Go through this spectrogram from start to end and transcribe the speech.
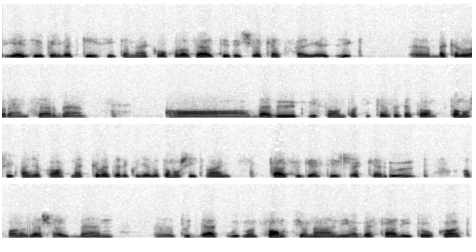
jegyzőkönyvet készítenek, ahol az eltéréseket feljegyzik, bekerül a rendszerbe. A vevők viszont, akik ezeket a tanúsítványokat megkövetelik, hogy ez a tanúsítvány felfüggesztésre került, abban az esetben tudják úgymond szankcionálni a beszállítókat,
